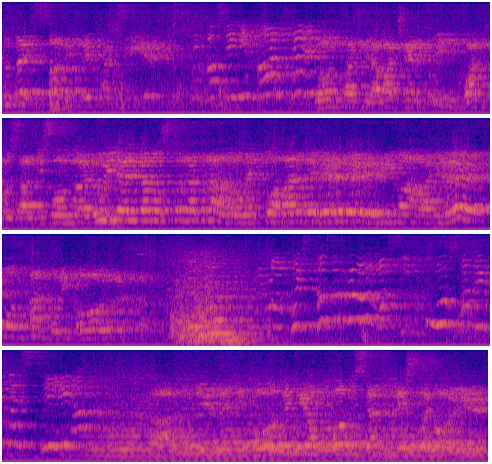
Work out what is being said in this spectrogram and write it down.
Le solite pazzie. Ma se gli parte... Non partirà, certo, in quattro salti suono a lui della nostra trama, opponse alle sue voglie,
